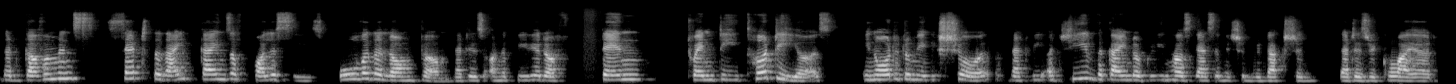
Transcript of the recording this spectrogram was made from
that governments set the right kinds of policies over the long term, that is, on a period of 10, 20, 30 years, in order to make sure that we achieve the kind of greenhouse gas emission reduction that is required.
